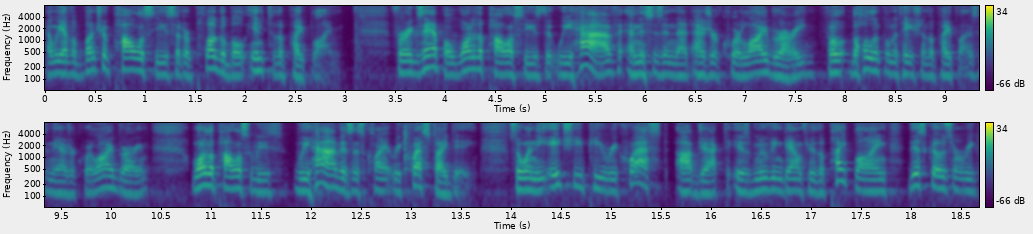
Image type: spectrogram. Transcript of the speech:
And we have a bunch of policies that are pluggable into the pipeline. For example, one of the policies that we have, and this is in that Azure Core library, for the whole implementation of the pipelines in the Azure Core library, one of the policies we have is this client request ID. So when the HTTP request object is moving down through the pipeline, this goes and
